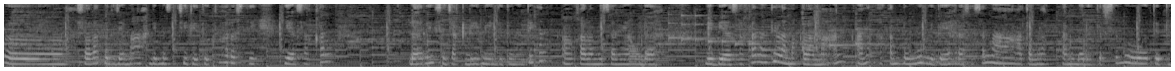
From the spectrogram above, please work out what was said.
uh, sholat berjamaah di masjid itu tuh harus dibiasakan dari sejak dini gitu. Nanti kan uh, kalau misalnya udah dibiasakan nanti lama kelamaan anak akan tumbuh gitu ya rasa senang atau melakukan ibadah tersebut itu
